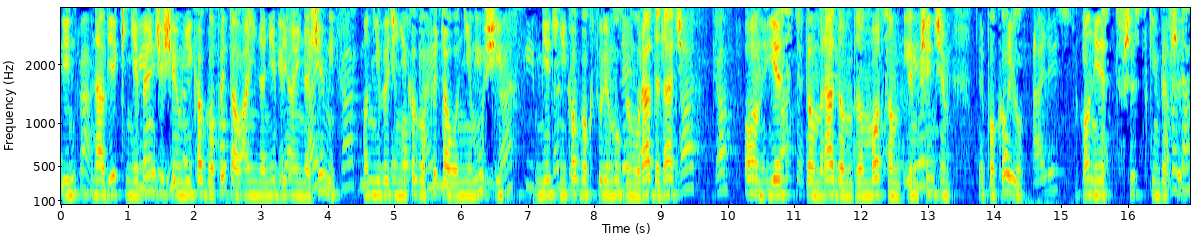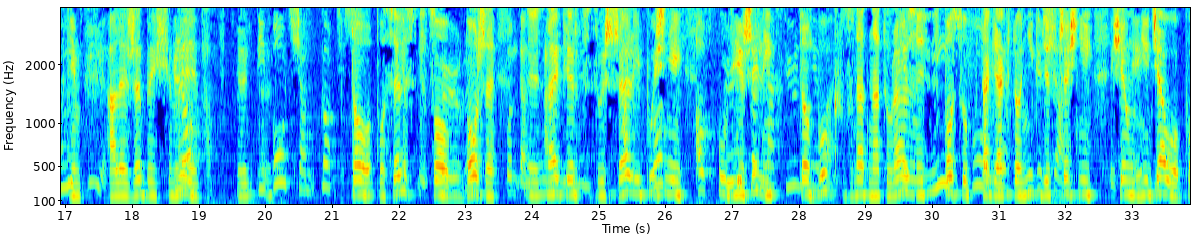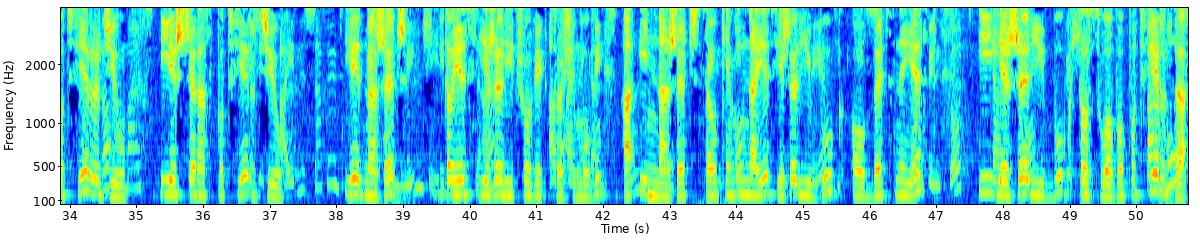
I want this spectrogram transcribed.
i na wieki nie będzie się nikogo pytał ani na niebie, ani na ziemi. On nie będzie nikogo pytał, on nie musi mieć nikogo, który mógłby mu radę dać. On jest tą radą, tą mocą, tym księciem pokoju. On jest wszystkim we wszystkim, ale żebyśmy to poselstwo Boże najpierw słyszeli, później uwierzyli, to Bóg w nadnaturalny sposób, tak jak to nigdy wcześniej się nie działo, potwierdził i jeszcze raz potwierdził. Jedna rzecz to jest, jeżeli człowiek coś mówi, a inna rzecz całkiem inna jest, jeżeli Bóg obecny jest i jeżeli Bóg to słowo potwierdza.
